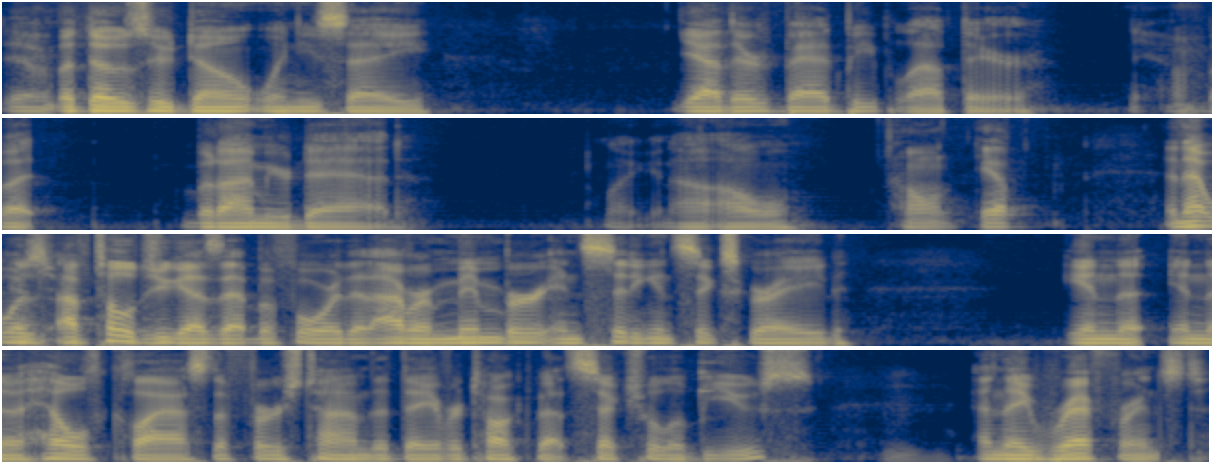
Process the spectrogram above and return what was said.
Yeah. but those who don't, when you say, "Yeah, there's bad people out there," Yeah. but but I'm your dad, like, and I'll- I'll Oh, yep. and that was I've told you guys that before that I remember in sitting in sixth grade in the in the health class the first time that they ever talked about sexual abuse and they referenced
